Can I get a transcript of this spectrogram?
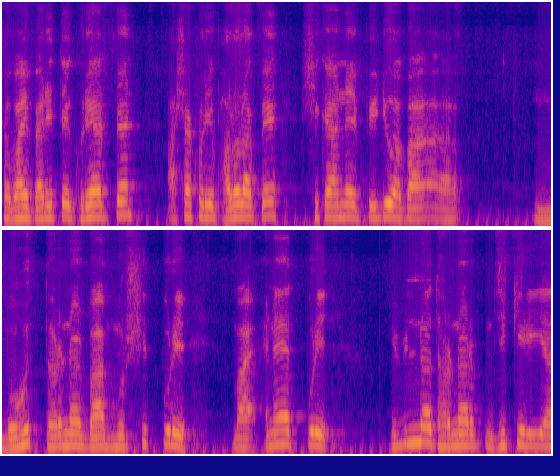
সবাই বাড়িতে ঘুরে আসবেন। আশা করি ভালো লাগবে। সেখানে ভিডিও বা বহুত ধরনের বা মুর্শিদপুরি বা এনায়েতপুরি বিভিন্ন ধরনের জিকির ইয়া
